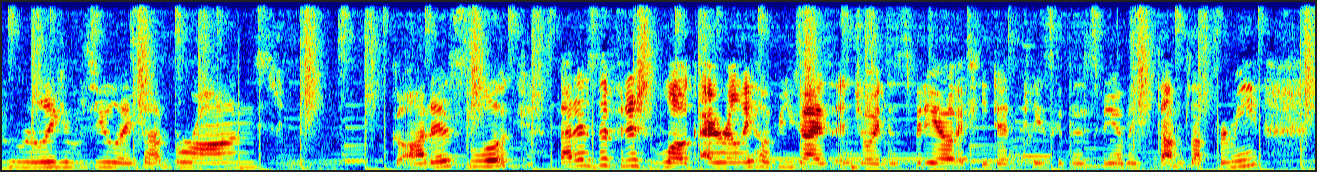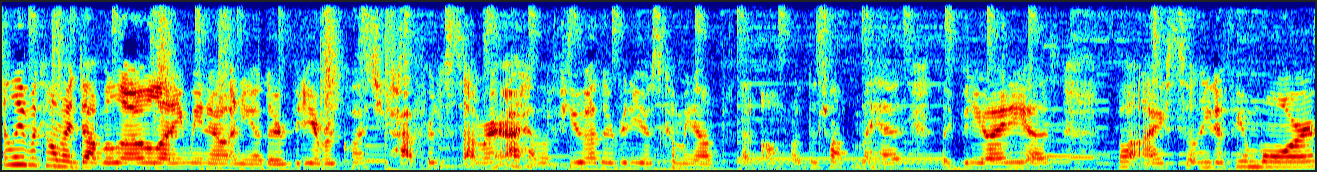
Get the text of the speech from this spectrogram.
it really gives you like that bronze goddess look. That is the finished look. I really hope you guys enjoyed this video. If you did please give this video a big thumbs up for me. And leave a comment down below letting me know any other video requests you have for the summer. I have a few other videos coming up that off of the top of my head like video ideas but i still need a few more.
